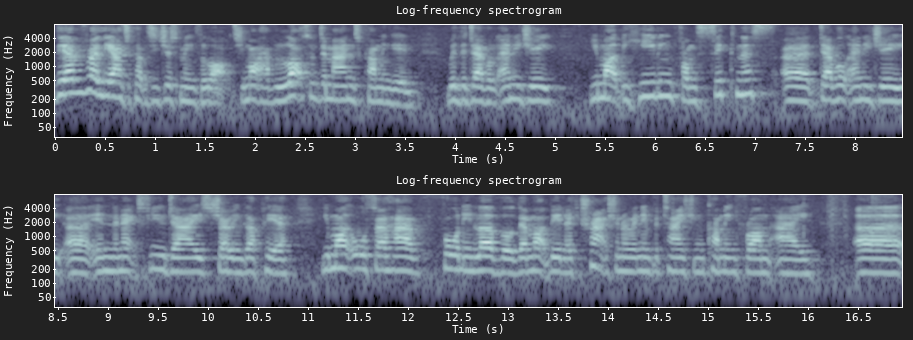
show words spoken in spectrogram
The overflow of the it just means lots. You might have lots of demands coming in with the devil energy. You might be healing from sickness, uh, devil energy uh, in the next few days showing up here. You might also have fallen in love or there might be an attraction or an invitation coming from a uh,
